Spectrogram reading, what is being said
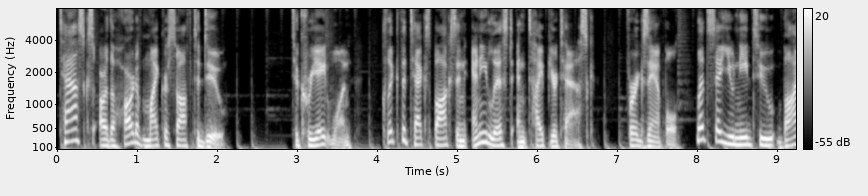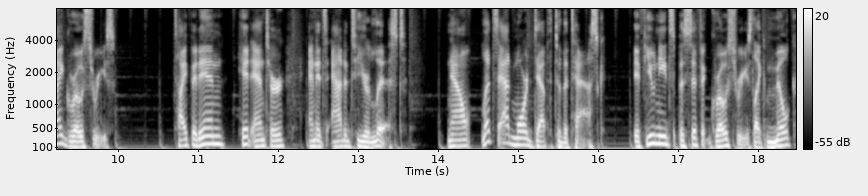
Tasks are the heart of Microsoft To Do. To create one, click the text box in any list and type your task. For example, let's say you need to buy groceries. Type it in, hit enter, and it's added to your list. Now, let's add more depth to the task. If you need specific groceries like milk,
